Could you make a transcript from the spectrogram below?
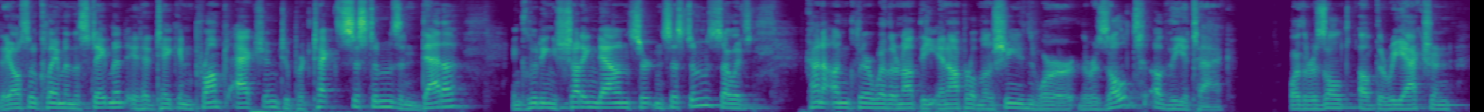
They also claim in the statement it had taken prompt action to protect systems and data, including shutting down certain systems. So it's kind of unclear whether or not the inoperable machines were the result of the attack or the result of the reaction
